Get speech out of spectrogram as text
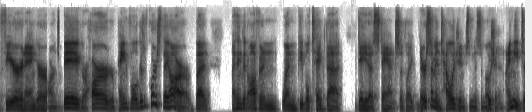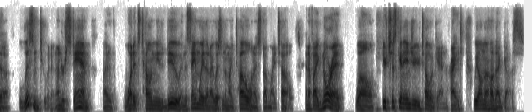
fear and anger aren't big or hard or painful, because of course they are. But I think that often when people take that data stance of like, there's some intelligence in this emotion, and I need to listen to it and understand of what it's telling me to do in the same way that I listen to my toe when I stub my toe. And if I ignore it, well, you're just going to injure your toe again, right? We all know how that goes.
